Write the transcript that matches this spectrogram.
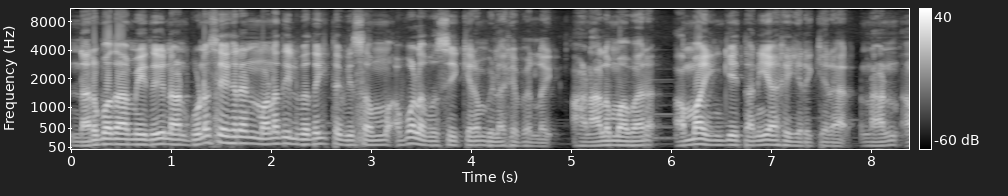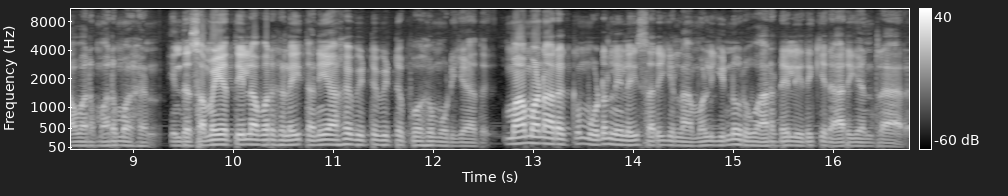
நர்மதா மீது நான் குணசேகரன் மனதில் விதைத்த விஷம் அவ்வளவு சீக்கிரம் விலகவில்லை. ஆனாலும் அவர் அம்மா இங்கே தனியாக இருக்கிறார். நான் அவர் மருமகன். இந்த சமயத்தில் அவர்களை தனியாக விட்டுவிட்டு போக முடியாது. மாமனாருக்கும் உடல்நிலை சரியில்லாமல் இன்னொரு வார்டில் இருக்கிறார் என்றார்.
